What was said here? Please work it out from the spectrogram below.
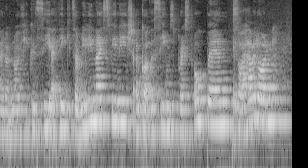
I don't know if you can see, I think it's a really nice finish. I've got the seams pressed open. So I have it on.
